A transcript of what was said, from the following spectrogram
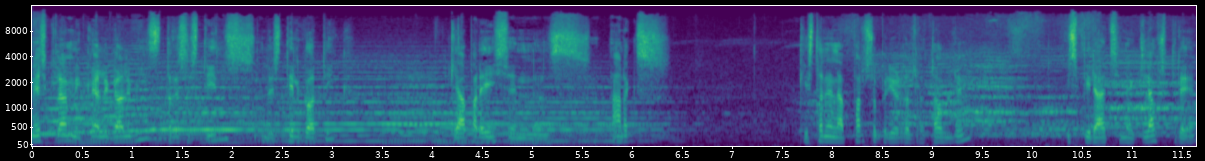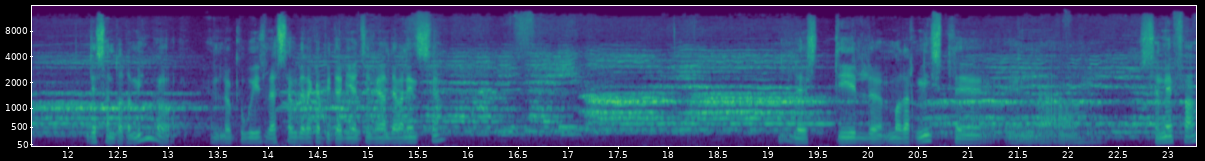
mescla Miquel Galvis tres estils, l'estil gòtic, que apareix en els arcs que estan en la part superior del retaule, inspirats en el claustre de Santo Domingo, en el que avui és la seu de la Capitania General de València, l'estil modernista en la cenefa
